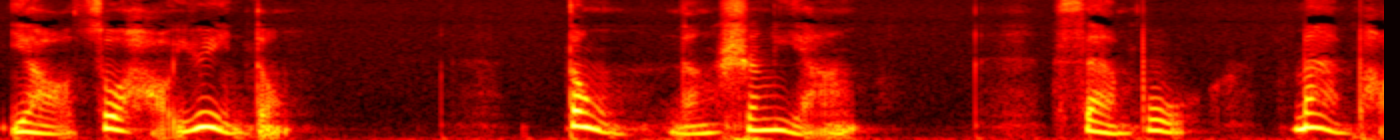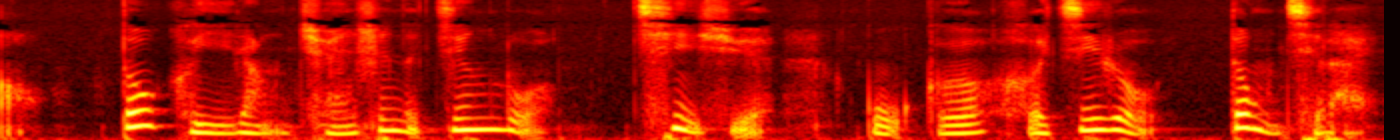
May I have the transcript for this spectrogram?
要做好运动，动能生阳，散步、慢跑都可以让全身的经络、气血、骨骼和肌肉。动起来，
